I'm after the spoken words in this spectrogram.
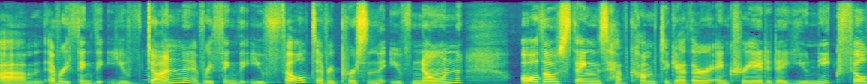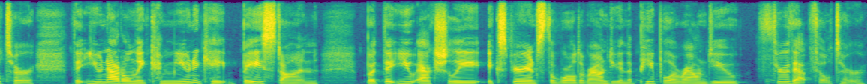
um, everything that you've done, everything that you've felt, every person that you've known, all those things have come together and created a unique filter that you not only communicate based on, but that you actually experience the world around you and the people around you through that filter.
